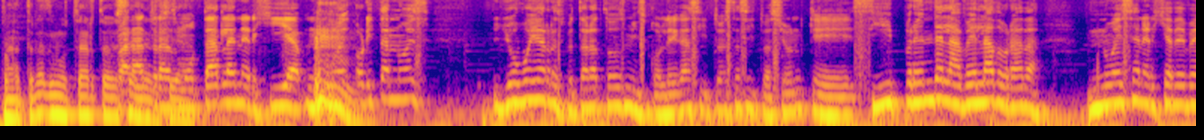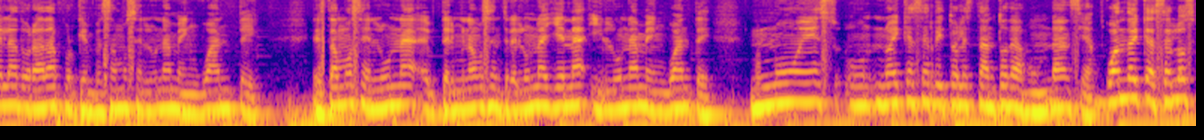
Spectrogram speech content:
Para transmutar toda esa para energía. transmutar la energía. No ahorita no es. Yo voy a respetar a todos mis colegas y toda esta situación que sí prende la vela dorada. No es energía de vela dorada porque empezamos en luna menguante. Estamos en luna, eh, terminamos entre luna llena y luna menguante. No es un- no hay que hacer rituales tanto de abundancia. ¿Cuándo hay que hacerlos?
